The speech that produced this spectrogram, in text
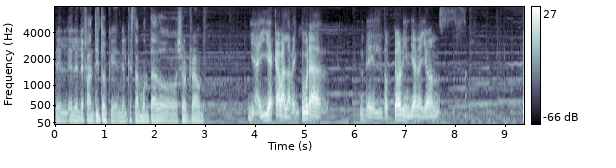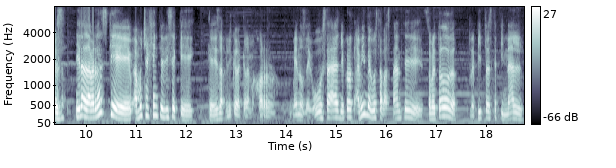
el, el, elefantito que, en el que está montado Short Round. Y ahí acaba la aventura del doctor Indiana Jones pues mira, la verdad es que a mucha gente dice que, es la película que a lo mejor menos le gusta. Yo creo que a mí me gusta bastante, sobre todo, repito, este final,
